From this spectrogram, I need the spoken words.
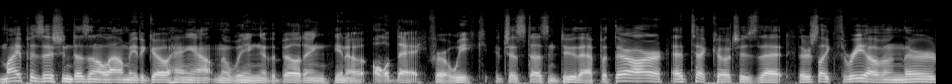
My position doesn't allow me to go hang out in the wing of the building, you know, all day for a week. It just doesn't do that. But there are ed tech coaches that there's like three of them. They're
